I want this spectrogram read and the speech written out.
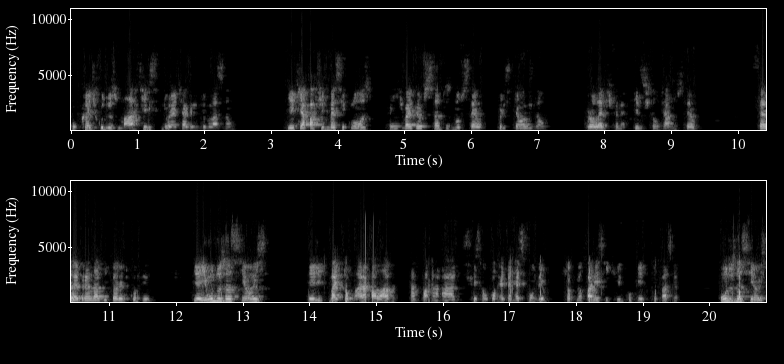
o cântico dos mártires durante a grande tribulação. E aqui, a partir do versículo 11, a gente vai ver os santos no céu. Por isso que é uma visão proléptica, né? Porque eles estão já no céu, celebrando a vitória do Cordeiro. E aí um dos anciões, ele vai tomar a palavra, a, a, descrição correta é respondeu, só que não faria sentido, porque, porque tá assim, um dos anciões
